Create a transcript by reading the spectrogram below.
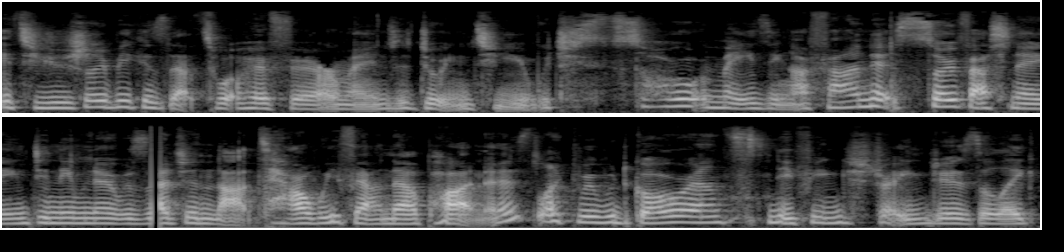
it's usually because that's what her pheromones are doing to you, which is so amazing. I found it so fascinating. Didn't even know it was imagine that's how we found our partners. Like we would go around sniffing strangers or like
